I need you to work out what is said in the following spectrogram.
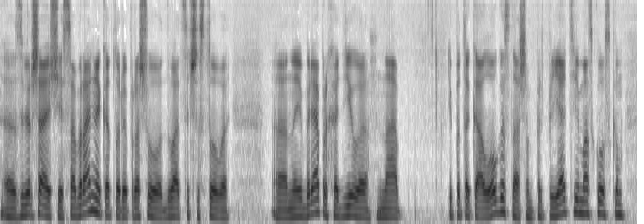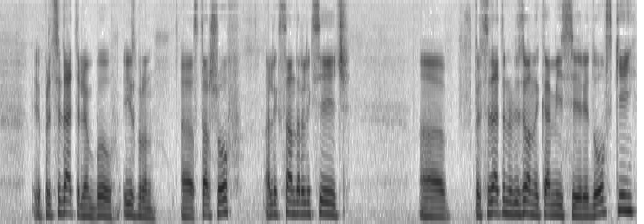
э, завершающее собрание, которое прошло 26 э, ноября, проходило на ИПТК «Логос», нашем предприятии московском. Председателем был избран э, Старшов Александр Алексеевич, председателем ревизионной комиссии Рядовский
